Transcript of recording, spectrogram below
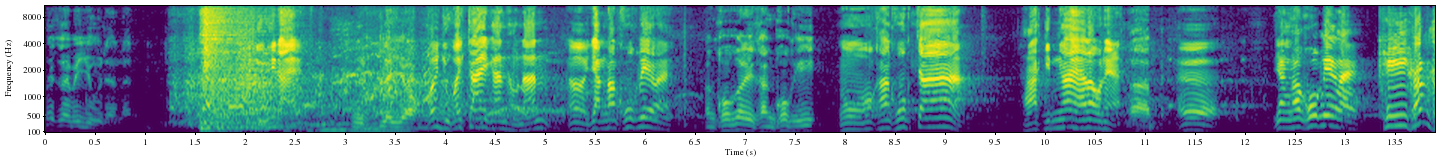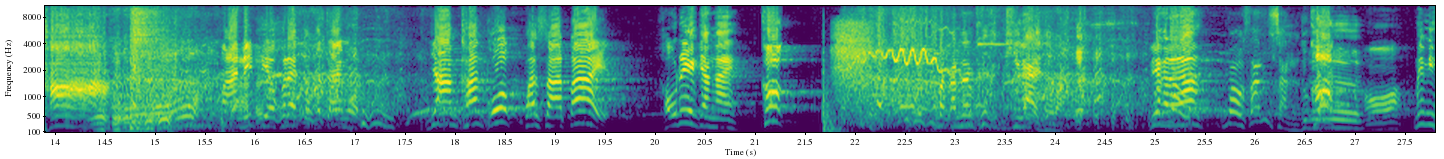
ไม่เคยไปอยู่แถวนั้น มันอยู่ที่ไหนอยู่ระยองก็อยู่ใกล้ๆกันแถวนั้น เอออย่างคางคกเรียกอะไรคังคกก็เลยคังคกฮิโอ้คางคกจ้า หากินง่ายนะเราเนี่ย ครับเอออย่างคางคกเรียกอะไร ขี่ขันขามานิดเดียวก็ได้ตกกระจายหมดอย่างคางคกภาษาใต้ เขาเรียกยังไงคกบักอันนั้นคือขี่ได้ใช่ปะเรียกอะไรนะ เมาสั้นสั่นทุกคคนกอ๋อ ไม่มี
